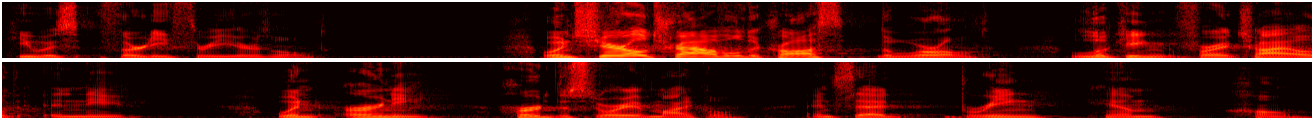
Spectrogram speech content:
He was 33 years old. When Cheryl traveled across the world looking for a child in need, when Ernie heard the story of Michael and said, Bring him home,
